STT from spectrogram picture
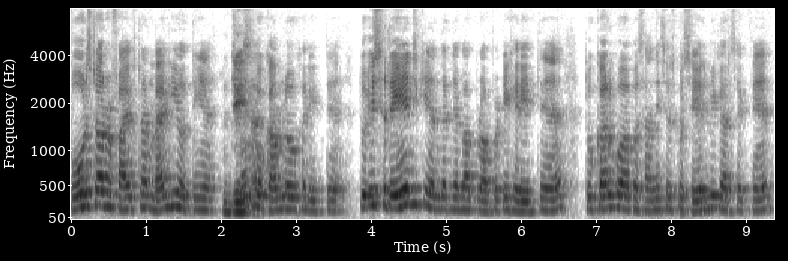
फोर स्टार और फाइव स्टार महँगी होती हैं जी उनको कम लोग खरीदते हैं। तो इस रेंज के अंदर जब आप प्रॉपर्टी खरीदते हैं तो कल को आप आसानी से उसको सेल भी कर सकते हैं।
